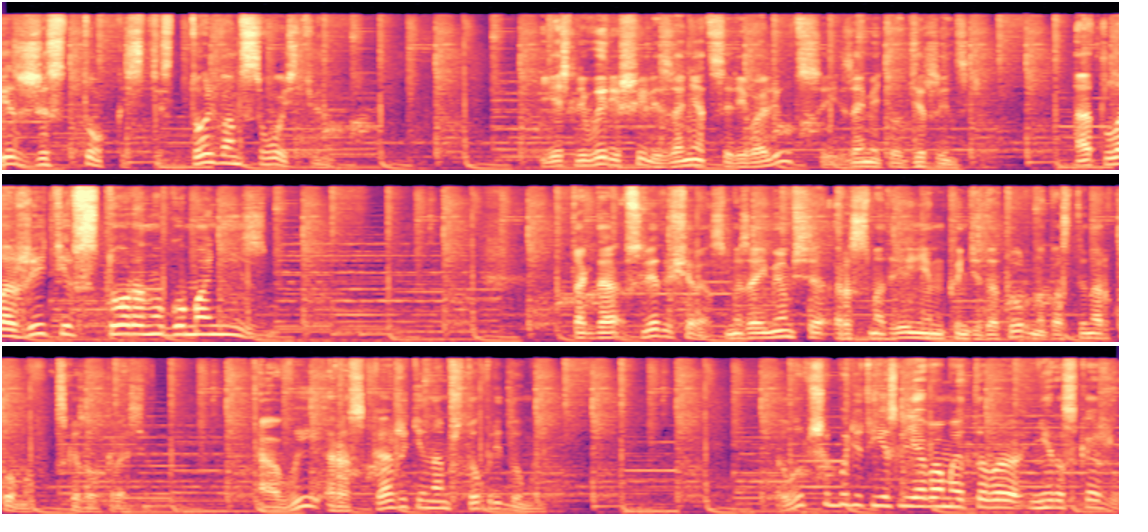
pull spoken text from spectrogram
без жестокости, столь вам свойственно. Если вы решили заняться революцией, — заметил Дзержинский, — отложите в сторону гуманизм. «Тогда в следующий раз мы займемся рассмотрением кандидатур на посты наркомов», — сказал Красин. «А вы расскажете нам, что придумали». Лучше будет, если я вам этого не расскажу.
